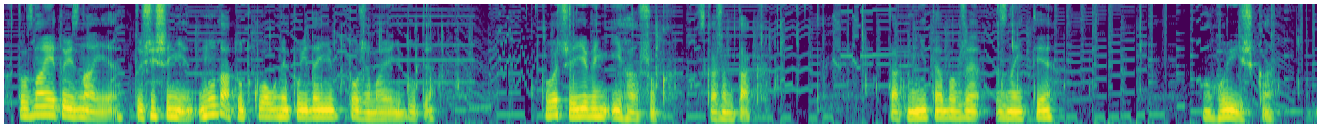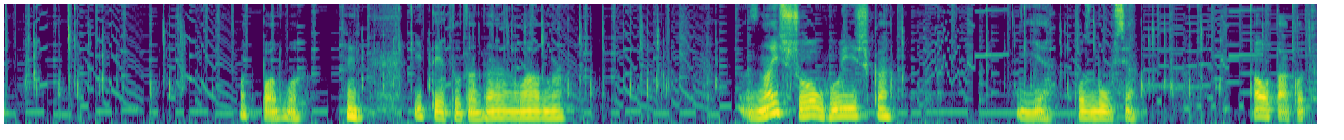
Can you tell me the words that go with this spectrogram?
Хто знає, той знає. Точніше ні. Ну так, тут клоуни, по ідеї, теж мають бути. Коротше, рівень іграшок, скажімо так. Так, мені треба вже знайти горішка. От падло. І ти тут, да? Ладно. Знайшов горішка. Є, позбувся. А отак от.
